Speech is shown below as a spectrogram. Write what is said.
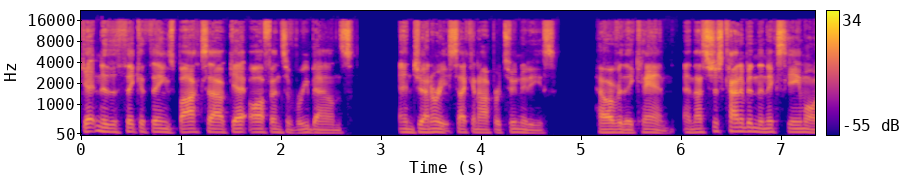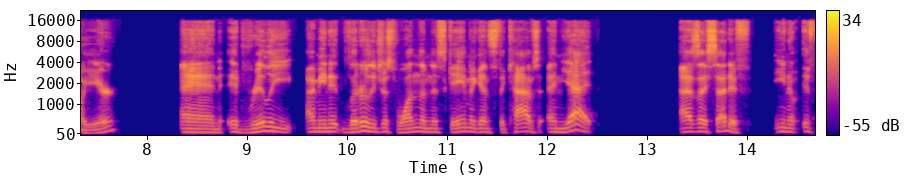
get into the thick of things, box out, get offensive rebounds and generate second opportunities however they can. And that's just kind of been the Knicks game all year. And it really, I mean, it literally just won them this game against the Cavs. And yet, as I said, if you know, if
